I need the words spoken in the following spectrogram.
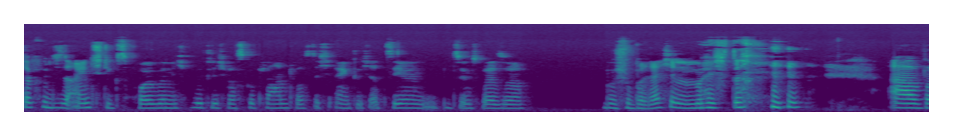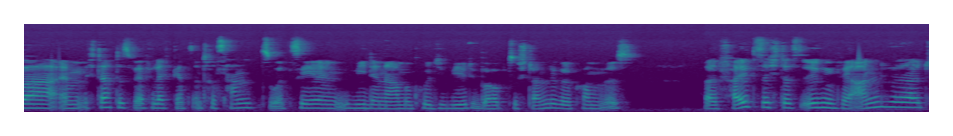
Ich habe für diese Einstiegsfolge nicht wirklich was geplant, was ich eigentlich erzählen bzw. besprechen möchte. Aber ähm, ich dachte, es wäre vielleicht ganz interessant zu erzählen, wie der Name kultiviert überhaupt zustande gekommen ist. Weil falls sich das irgendwer anhört,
